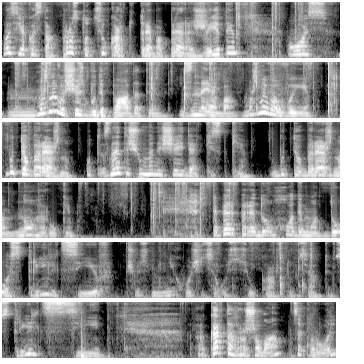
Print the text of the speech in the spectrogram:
Ось якось так. Просто цю карту треба пережити. Ось. Можливо, щось буде падати з неба. Можливо, ви. Будьте обережно. От знаєте, що в мене ще йде? Кістки. Будьте обережно, ноги, руки. Тепер переходимо до стрільців. Щось мені хочеться ось цю карту взяти. Стрільці. Карта грошова, це король.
